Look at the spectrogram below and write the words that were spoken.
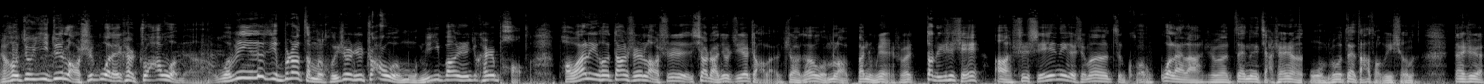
然后就一堆老师过来开始抓我们啊！我们也不知道怎么回事就抓我们，我们就一帮人就开始跑。跑完了以后，当时老师校长就直接找了，找到我们老班主任说：“到底是谁啊？是谁那个什么过过来了是吧？在那个假山上，我们说在打扫卫生呢，但是。”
